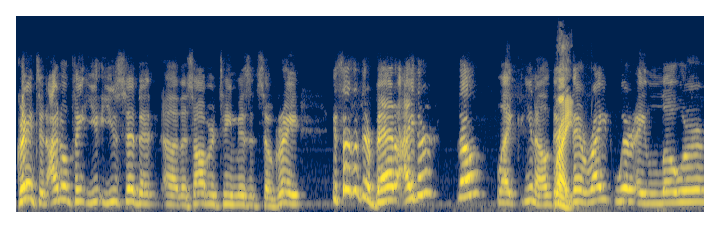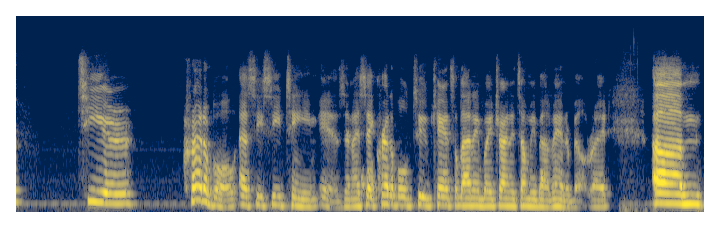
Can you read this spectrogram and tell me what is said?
granted, I don't think you you said that uh, this Auburn team isn't so great. It's not that they're bad either, though. Like you know, they're Right. they're right where a lower tier credible SEC team is, and I say credible to cancel out anybody trying to tell me about Vanderbilt, right? Um,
